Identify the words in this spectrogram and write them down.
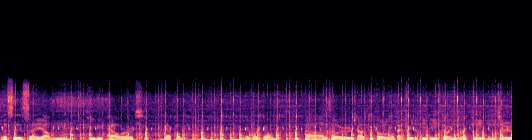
This is a um, PV powered air pump we're working on. Uh, there's no charge controller or battery, the PV is going directly into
